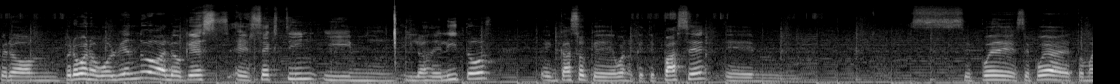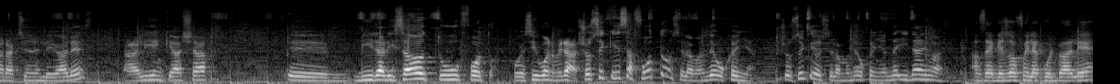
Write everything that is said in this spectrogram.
Pero, pero bueno, volviendo a lo que es eh, sexting y, y los delitos, en caso que, bueno, que te pase, eh, se, puede, se puede tomar acciones legales a alguien que haya eh, viralizado tu foto. Porque decir, bueno, mira, yo sé que esa foto se la mandé a Eugenia. Yo sé que se la mandé a Eugenia y nadie más. O sea que yo fui la culpable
